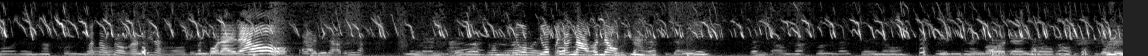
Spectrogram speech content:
บ่ได้มาคนมันต้องสองอันที่นะมันบ่ได้แล้วเอาไปนี่ละเอาไปนี่ละยุบยุบไปทางหน้าเพิ่นเดาฉันเอามาคนไรใจน้องเป็นให้บ่ได้บอกจะเป็น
